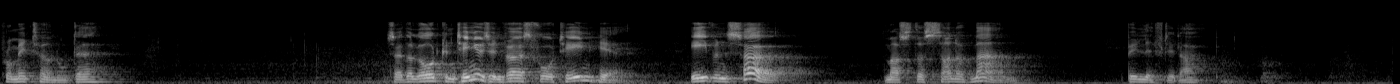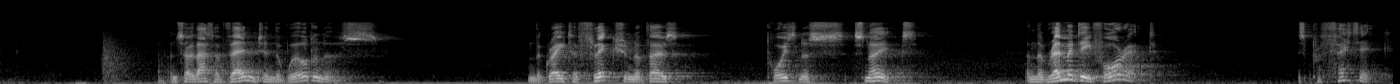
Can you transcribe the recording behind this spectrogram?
from eternal death. So the Lord continues in verse 14 here even so must the Son of Man be lifted up. And so that event in the wilderness and the great affliction of those poisonous snakes and the remedy for it is prophetic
